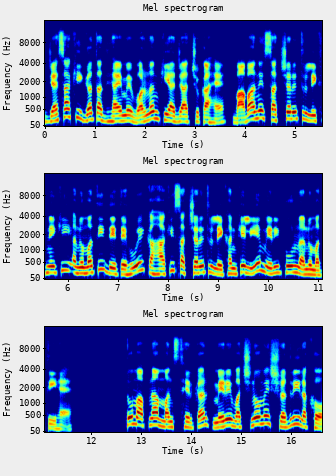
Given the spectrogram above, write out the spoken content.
जैसा कि गत अध्याय में वर्णन किया जा चुका है, बाबा ने सच्चरित्र लिखने की अनुमति देते हुए कहा कि सच्चरित्र लेखन के लिए मेरी पूर्ण अनुमति है। तुम अपना मन स्थिर कर, मेरे वचनों में श्रद्धी रखो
